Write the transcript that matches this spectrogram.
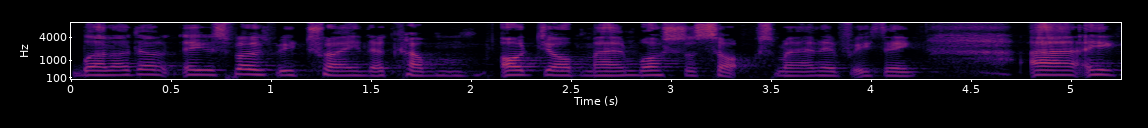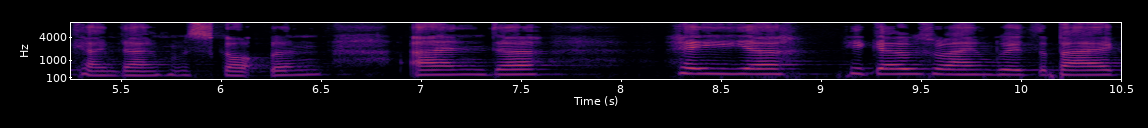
well, I don't. He was supposed to be trainer, come odd job man, wash the socks man, everything. Uh, he came down from Scotland, and uh, he uh, he goes round with the bag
